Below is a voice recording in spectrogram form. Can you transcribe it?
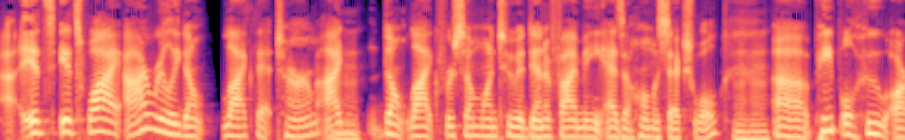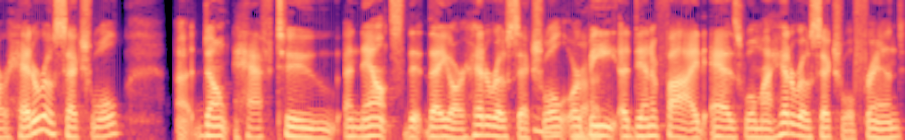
Uh, it's it's why I really don't like that term. I don't like for someone to identify me as a homosexual. Uh, people who are heterosexual uh, don't have to announce that they are heterosexual or be identified as well. My heterosexual friend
